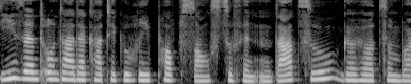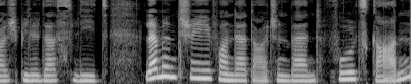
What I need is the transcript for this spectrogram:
Die sind unter der Kategorie Pop-Songs zu finden. Dazu gehört zum Beispiel das Lied Lemon Tree von der deutschen Band Fool's Garden.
